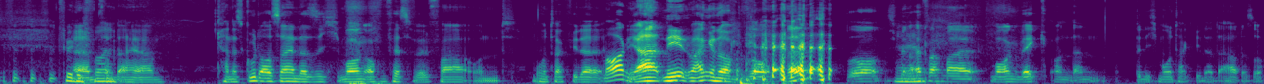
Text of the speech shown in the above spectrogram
Fühle ich Ähm, voll. von daher kann es gut aus sein, dass ich morgen auf ein Festival fahre und Montag wieder. Morgen? Ja, nee, nur angenommen. So, ne? so ich bin Ja, einfach mal morgen weg und dann bin ich Montag wieder da oder so.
